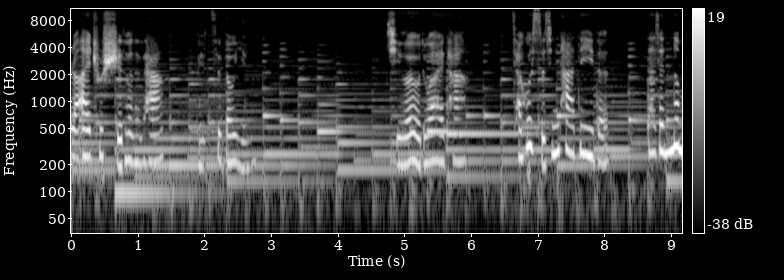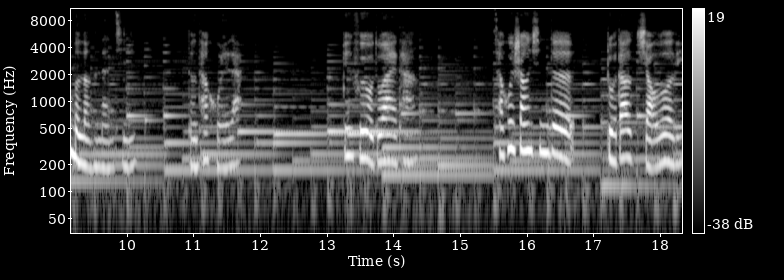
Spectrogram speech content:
让爱出石头的它每次都赢。企鹅有多爱它，才会死心塌地的。待在那么冷的南极，等他回来。蝙蝠有多爱他，才会伤心的躲到角落里，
